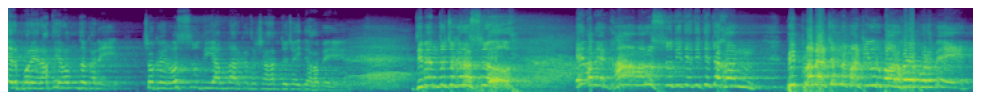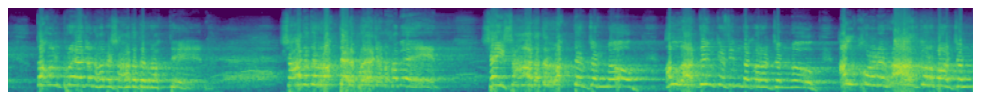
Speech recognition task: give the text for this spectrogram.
এরপরে রাতের অন্ধকারে চোখের অশ্রু দিয়ে আল্লাহর কাছে সাহায্য চাইতে হবে। দিবেন তো চোখের অশ্রু? এভাবে ঘাম আর অশ্রু দিতে দিতে যখন বিপ্লবের জন্য মাটি উর্বর হয়ে পড়বে, তখন প্রয়োজন হবে শাহাদাতের রক্তের। শাহাদাতের রক্তের প্রয়োজন হবে। সেই শাহাদাতের রক্তের জন্য আল্লাহর দিনকে চিন্তা করার জন্য, আল কোরআনের রাজ করবার জন্য,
